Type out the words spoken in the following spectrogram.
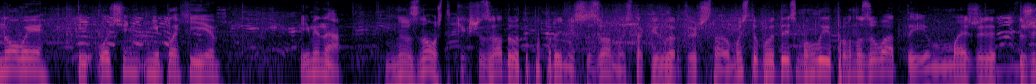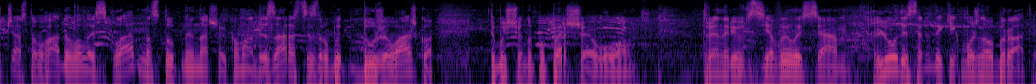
новые и очень неплохие имена. Ну, знову ж таки, якщо згадувати попередній сезон, ось так відверто Вячеслава, ми з тобою десь могли і прогнозувати, і майже дуже часто вгадували склад наступної нашої команди. Зараз це зробити дуже важко, тому що, ну, по-перше, у тренерів з'явилися люди, серед яких можна обирати.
